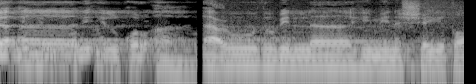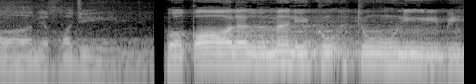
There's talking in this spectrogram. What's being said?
لآن القرآن. أ ع و ذ ب ا ل ل ه من ا ل ش ي ط ا ن ا ل ج ي م وقال الملك ائتوني به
